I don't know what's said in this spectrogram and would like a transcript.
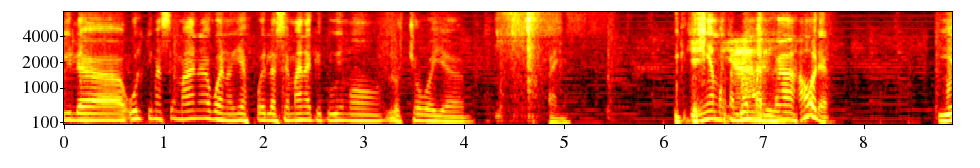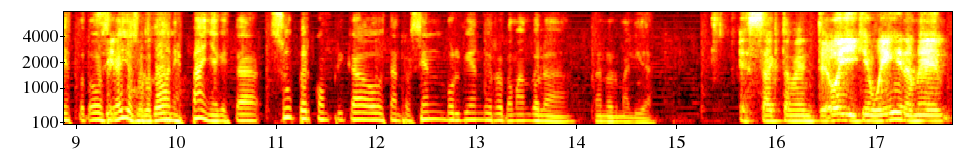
y la última semana, bueno, ya fue la semana que tuvimos los shows allá en España. Y que teníamos también marcadas ahora. Y esto todo se cayó, sobre todo en España, que está súper complicado, están recién volviendo y retomando la normalidad. Exactamente. Oye, qué bueno. Me,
